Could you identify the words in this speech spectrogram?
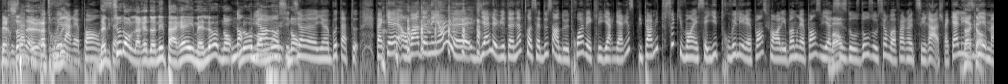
Personne n'a trouvé trouvé la réponse. D'habitude, on l'aurait donné pareil, mais là, non. Non, là, hier, on s'est dit, il y a un bout à tout. Fait que, on va en donner un euh, via le 819-372-1023 avec les gargaristes. Puis parmi tous ceux qui vont essayer de trouver les réponses, qui vont avoir les bonnes réponses via Bon. le 6-12-12 aussi, on va faire un tirage. Fait qu'allez-y gaiement.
